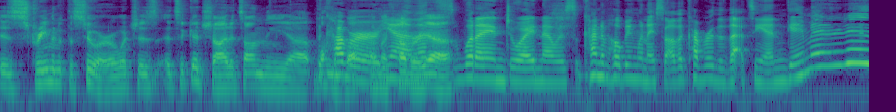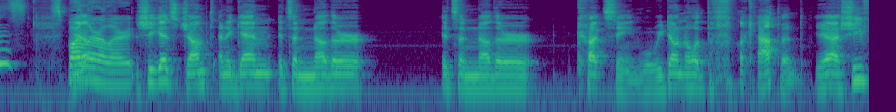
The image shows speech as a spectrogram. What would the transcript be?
is screaming at the sewer, which is it's a good shot. It's on the uh, The on cover, the, on the yeah, cover, that's yeah. what I enjoyed, and I was kind of hoping when I saw the cover that that's the end game, and it is. Spoiler Yep. alert. She gets jumped, and again, it's another, it's another cutscene where we don't know what the fuck happened. Yeah, she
